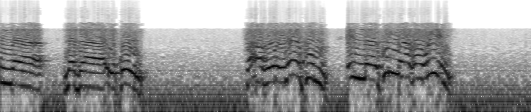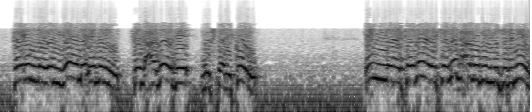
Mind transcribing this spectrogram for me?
إنا لذائقون. فأغويناكم إنا كنا غاوين. فإنهم يومئذ في العذاب مشتركون. إنا كذلك نفعل بالمجرمين.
